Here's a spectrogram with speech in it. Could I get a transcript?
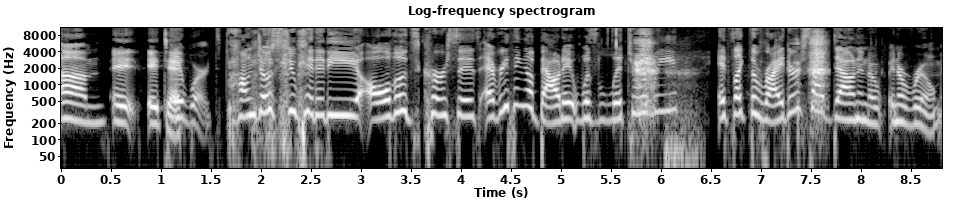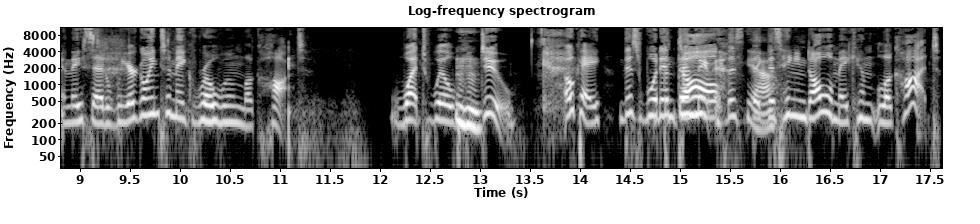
Um, It it did. it worked. Hongjo's stupidity, all those curses, everything about it was literally. It's like the writers sat down in a in a room and they said, "We are going to make Rowoon look hot. What will we do? Okay, this wooden Mm-hmm. Then they- doll, this yeah. this hanging doll will make him look hot.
